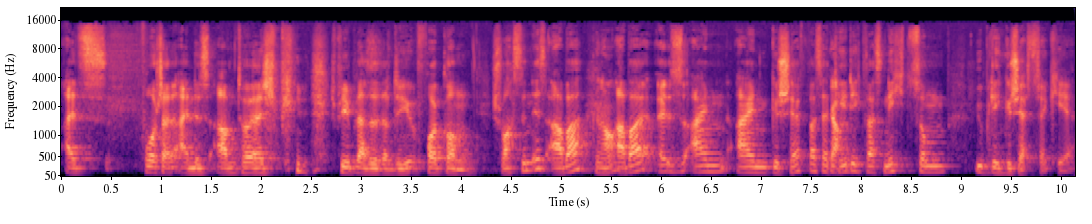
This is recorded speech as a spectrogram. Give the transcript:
als Vorstand eines Abenteuerspielplatzes natürlich vollkommen Schwachsinn ist, aber, genau. aber es ist ein, ein Geschäft, was er ja. tätigt, was nicht zum üblichen Geschäftsverkehr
